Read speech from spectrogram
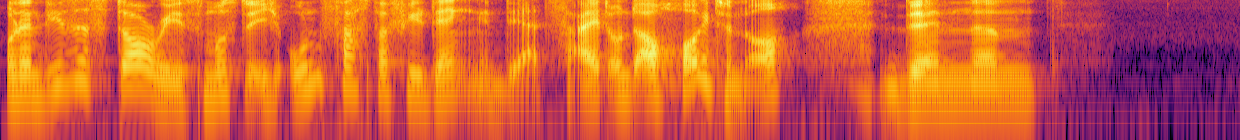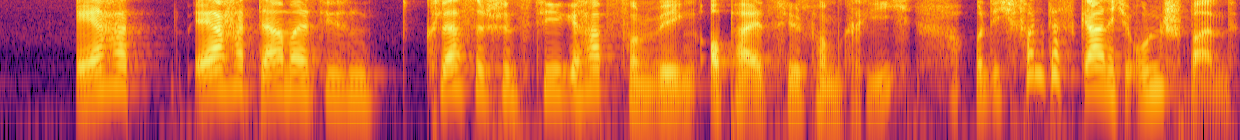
Und an diese Stories musste ich unfassbar viel denken in der Zeit und auch heute noch, denn ähm, er, hat, er hat damals diesen klassischen Stil gehabt, von wegen Opa erzählt vom Krieg. Und ich fand das gar nicht unspannend.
